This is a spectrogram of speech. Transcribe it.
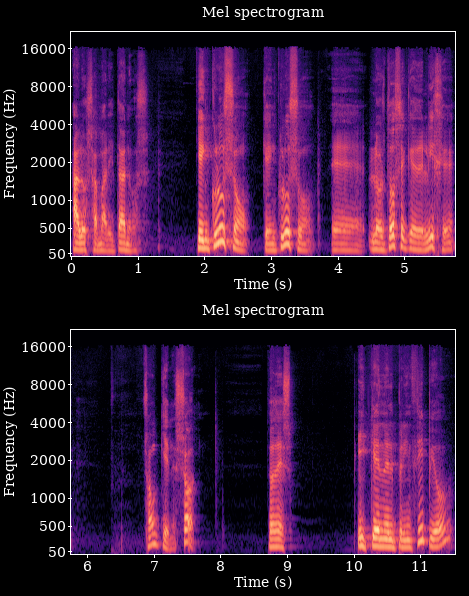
a los samaritanos. Que incluso, que incluso eh, los doce que elige son quienes son. Entonces, y que en el principio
